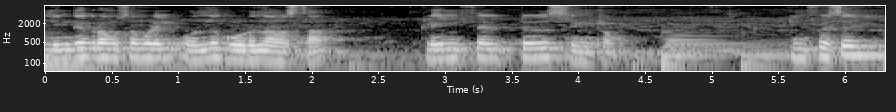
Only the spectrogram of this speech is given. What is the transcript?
ലിംഗ ക്രോമസോമുകളിൽ ഒന്ന് കൂടുന്ന അവസ്ഥ ക്ലിൻഫെൽട്ട് സിൻഡ്രോം ഇൻഫെസിൽ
